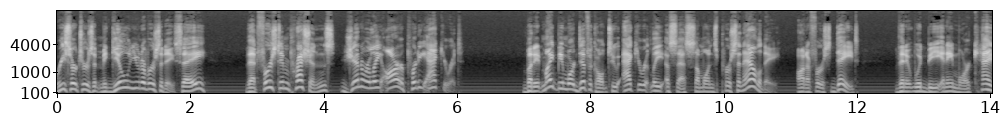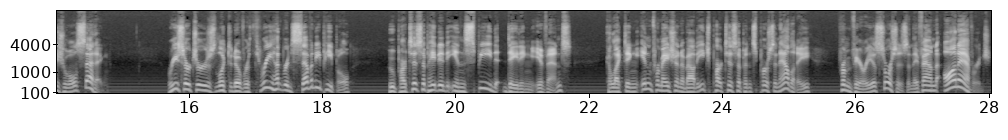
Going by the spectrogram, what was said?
Researchers at McGill University say that first impressions generally are pretty accurate. But it might be more difficult to accurately assess someone's personality on a first date than it would be in a more casual setting. Researchers looked at over 370 people who participated in speed dating events, collecting information about each participant's personality from various sources. And they found, on average,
